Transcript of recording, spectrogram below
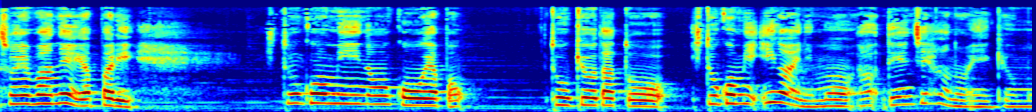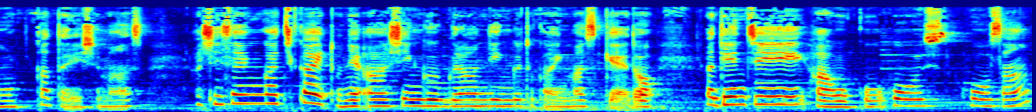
それはねやっぱり人混みのこうやっぱ東京だと人混み以外にもあ電磁波の影響も大きかったりします。視線が近いとねアーシンググラウンディングとか言いますけれど電磁波をこう放放散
